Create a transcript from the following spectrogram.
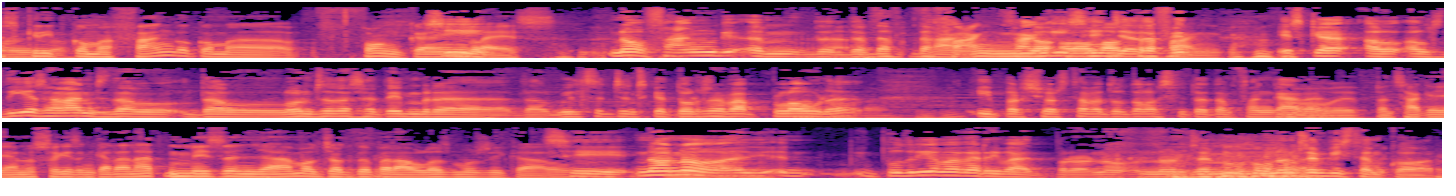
escrit com a fang o com a funk en anglès? No, fang em, de, de, De- de fang, fang no i el setge. De fet, fang. és que el, els dies abans del, de l'11 de setembre del 1714 va ploure i per això estava tota la ciutat enfangada. Molt bé, pensar que ja no s'hagués encara anat més enllà amb el joc de paraules musical. Sí, no, no, eh, hi podríem haver arribat, però no, no, ens hem, no ens hem vist amb cor.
